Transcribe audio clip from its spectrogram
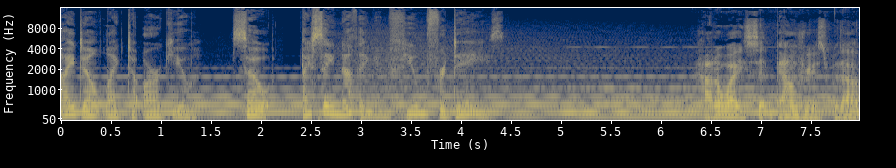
I don't like to argue, so I say nothing and fume for days. How do I set boundaries without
